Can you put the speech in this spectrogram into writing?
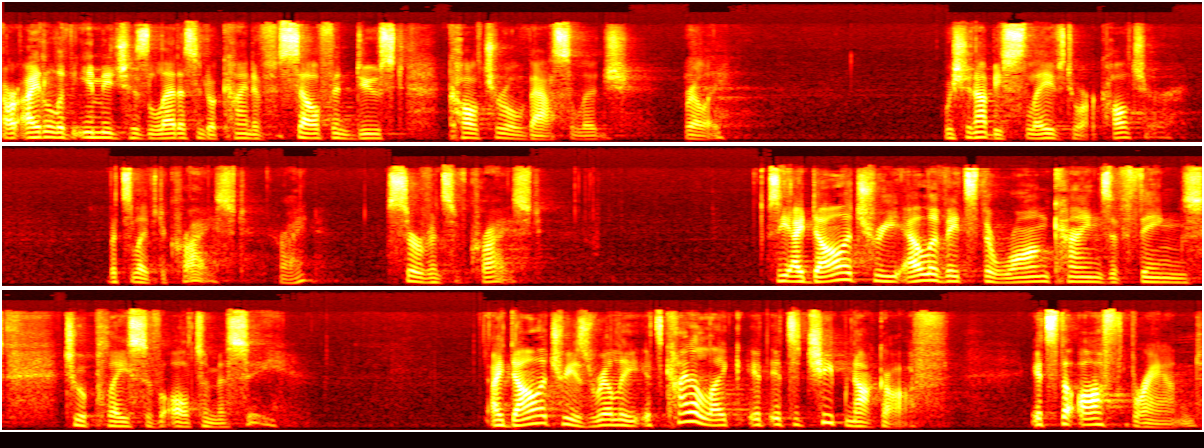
Our idol of image has led us into a kind of self induced cultural vassalage, really. We should not be slaves to our culture, but slaves to Christ, right? Servants of Christ. See, idolatry elevates the wrong kinds of things to a place of ultimacy. Idolatry is really, it's kind of like, it, it's a cheap knockoff. It's the off brand.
